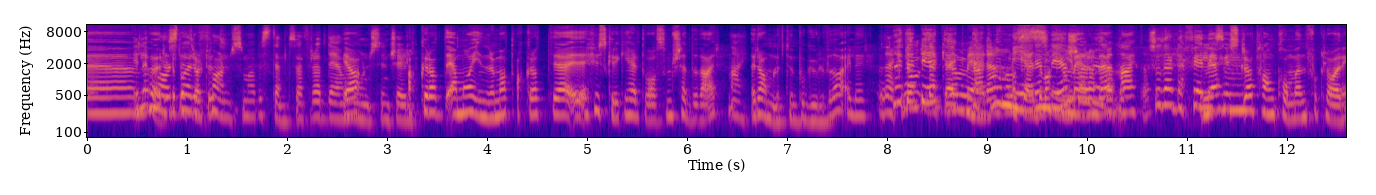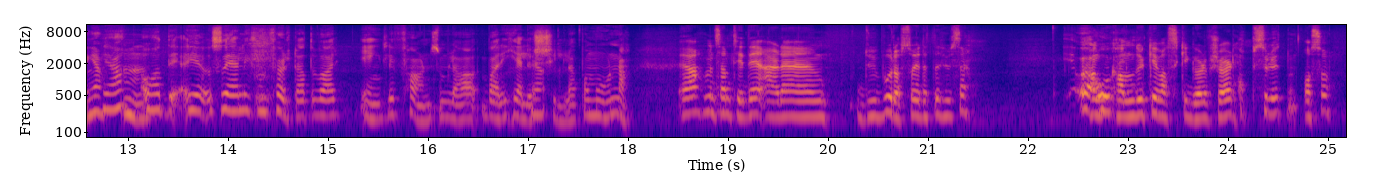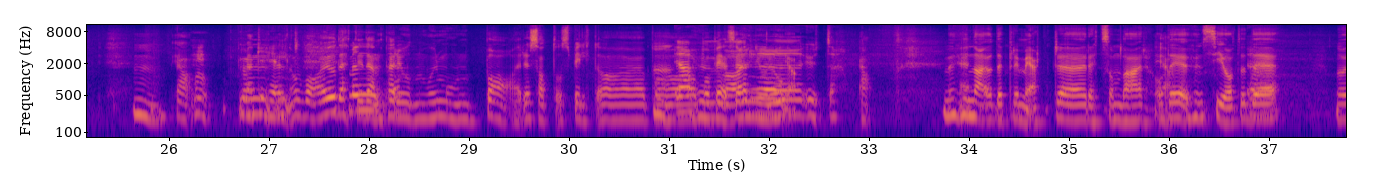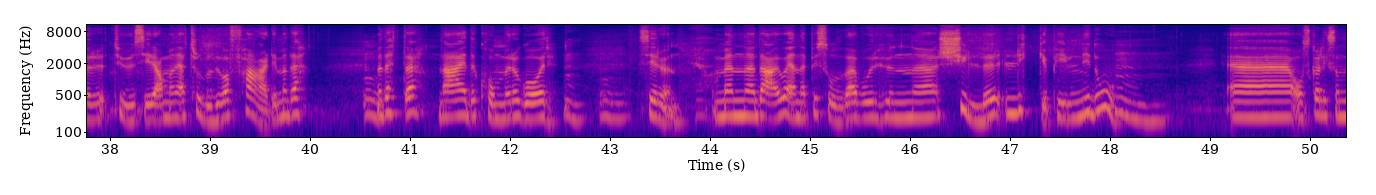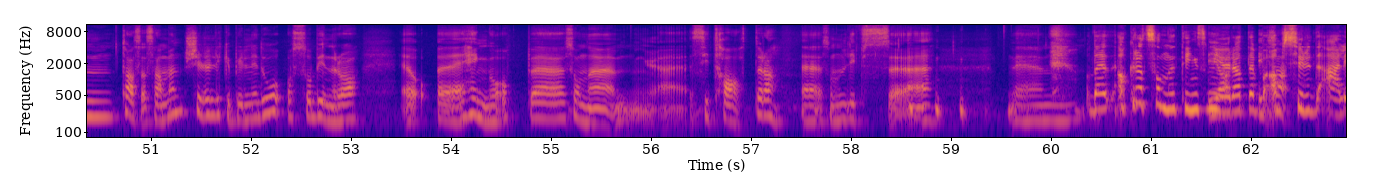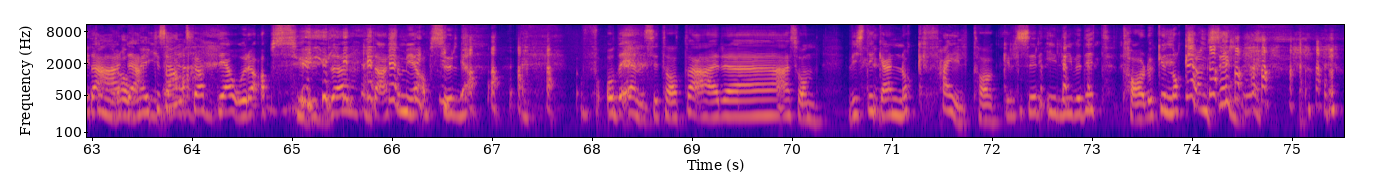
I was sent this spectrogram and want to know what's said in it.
Eller var det bare faren ut. som har bestemt seg for at det er Ja, moren sin skyld? Akkurat, jeg må innrømme at akkurat jeg husker ikke helt hva som skjedde der. Nei. Ramlet hun på gulvet da, eller? Det er Nei, ikke det er noe, det er ikke noe er mer. enn det, ikke noe mer om det. Nei. Så det er derfor jeg Men jeg liksom husker at han kom med en forklaring, ja. Ja, Mm. og det, så jeg liksom følte at det var egentlig faren som la bare hele skylda på moren, da. Ja, men samtidig er det Du bor også i dette huset. Kan, og, kan du ikke vaske gulv sjøl absolutt. også? Ja. du er Men nå var jo dette Men- i den perioden hvor moren bare satt og spilte og, på, Ja, på PC. var Hun var eh, ute. ja. Men hun er jo deprimert eh, rett som det er. Og Ja. det, hun sier jo at det Når Tue sier ja, men jeg trodde du var ferdig med det. Med dette. Nei, det kommer og går, sier hun. Men eh, det er jo en episode der hvor hun skyller lykkepillen i do. Eh, og skal liksom ta seg sammen, skylle lykkepillen i do, og så begynner å eh, eh, henge opp eh, sånne eh, sitater, da. Eh, sånn livs... Eh, eh, Og det er akkurat sånne ting som Ja, gjør at det absurd er litt det er, underholdende, det er, ikke sant? Akkurat det er ordet absurde. Det er så mye absurd. Og det ene sitatet er, eh, er sånn Hvis det ikke er nok feiltakelser i livet ditt, tar du ikke nok sjanser.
